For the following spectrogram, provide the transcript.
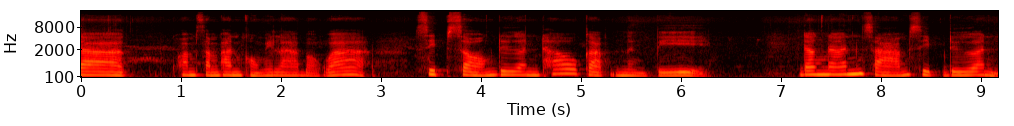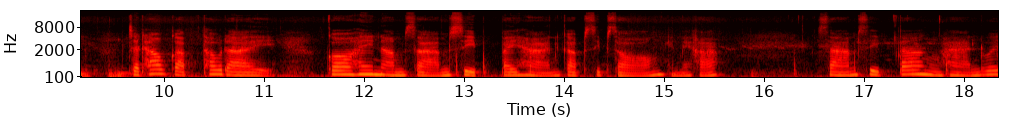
จากความสัมพันธ์ของเวลาบอกว่า 12 เดือนเท่ากับ 1 ปี ดังนั้น 30 เดือน จะเท่ากับเท่าใด ก็ให้นำ30 ไปหารกับ 12 เห็นไหมคะ 30 ตั้งหารด้วย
